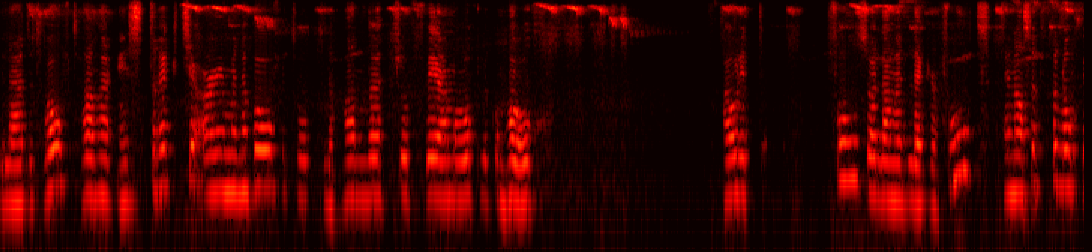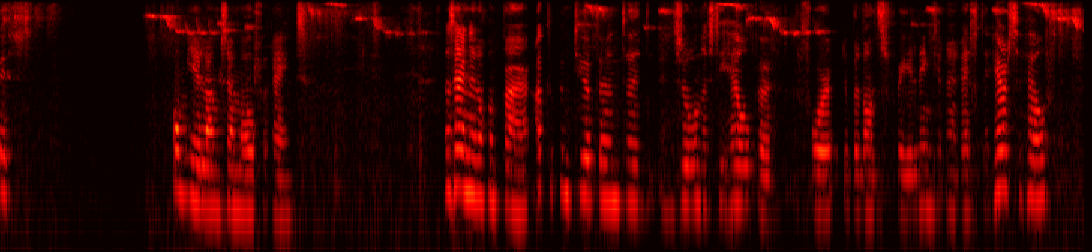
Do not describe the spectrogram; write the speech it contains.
je laat het hoofd hangen en strekt je armen naar boven toe. De handen zo ver mogelijk omhoog. Houd het vol zolang het lekker voelt. En als het genoeg is, kom je langzaam overeind. Dan zijn er nog een paar acupunctuurpunten en zones die helpen voor de balans voor je linker en rechter hersenhelft.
